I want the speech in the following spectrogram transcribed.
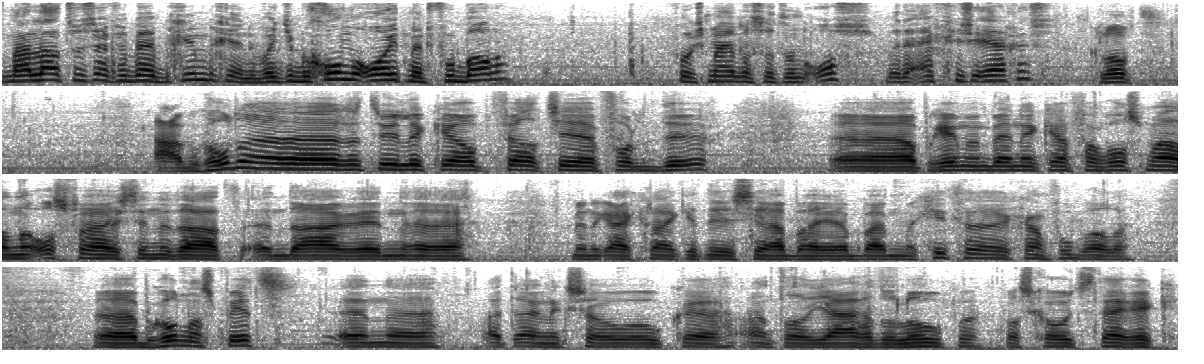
maar laten we eens even bij het begin beginnen. Want je begon ooit met voetballen. Volgens mij was dat een os bij de F'jes ergens. Klopt. Ja, we begonnen eh, natuurlijk eh, op het veldje voor de deur. Eh, op een gegeven moment ben ik van Rosmalen naar Os verhuisd inderdaad. En daarin ben ik eigenlijk gelijk het eerste jaar bij, bij Magiet eh, gaan voetballen. Eh begon als spits en uiteindelijk zo ook een aantal jaren doorlopen. Was groot, sterk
